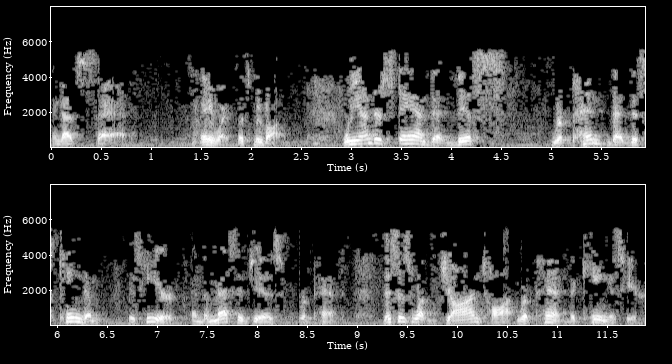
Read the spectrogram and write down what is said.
and that's sad. Anyway, let's move on. We understand that this repent that this kingdom is here, and the message is repent. This is what John taught. Repent. The King is here.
